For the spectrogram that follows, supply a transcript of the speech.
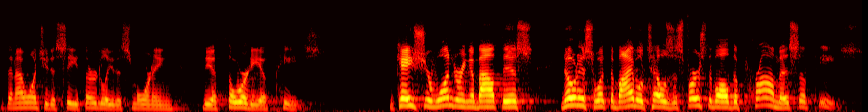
But then I want you to see, thirdly, this morning, the authority of peace. In case you're wondering about this, notice what the Bible tells us. First of all, the promise of peace.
